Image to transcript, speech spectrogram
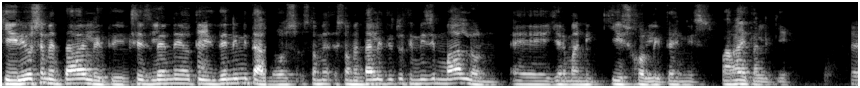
Κυρίως σε mentality. Ξέρεις, λένε ότι δεν είναι Ιταλός. Στο, με- στο mentality του θυμίζει μάλλον ε, γερμανική σχολή τέννις παρά Ιταλική. ε,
